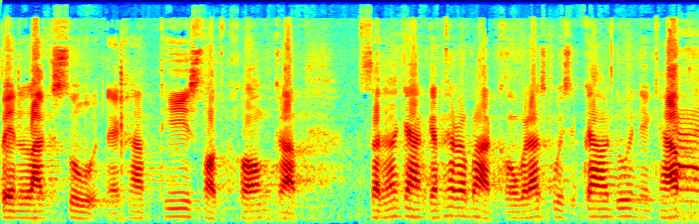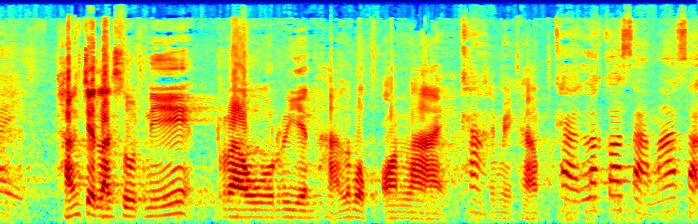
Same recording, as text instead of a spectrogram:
เป็นหลักสูตรนะครับที่สอดคล้องกับสถานการณ์การแพร่ระบาดของไวรัสโควิด -19 ด้วยนะครับใช่ ทั้ง 7 หลักสูตรนี้เราเรียนผ่านระบบออนไลน์ค่ะ ใช่ไหมครับ ค่ะ แล้วก็สามารถสะ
